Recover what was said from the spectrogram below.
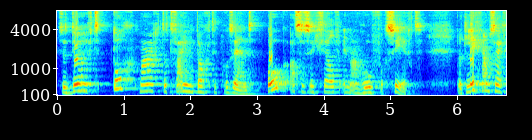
Ze durft toch maar tot 85%. Ook als ze zichzelf in haar hoofd forceert. Dat lichaam zegt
